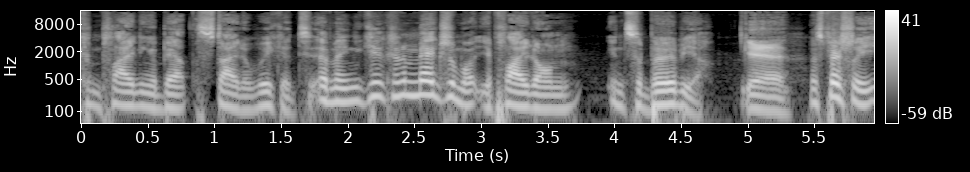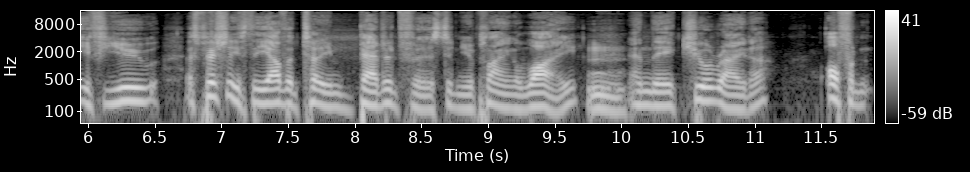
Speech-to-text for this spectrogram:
complaining about the state of wickets. I mean, you can imagine what you played on in suburbia. yeah, Especially if you, especially if the other team batted first and you're playing away, Mm. and their curator, often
